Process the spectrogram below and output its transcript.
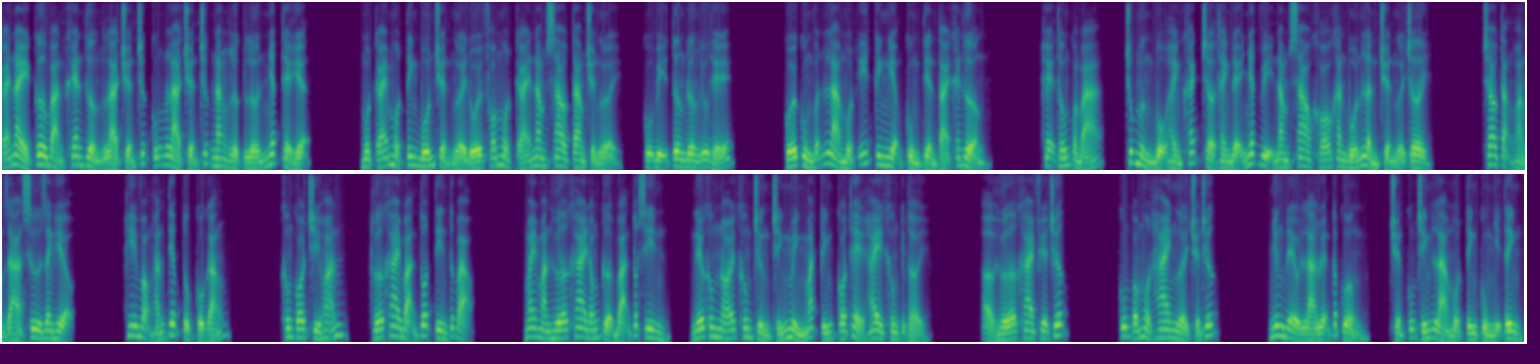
Cái này cơ bản khen thưởng là chuyển chức cũng là chuyển chức năng lực lớn nhất thể hiện. Một cái một tinh bốn chuyển người đối phó một cái năm sao tam chuyển người, cụ bị tương đương ưu thế. Cuối cùng vẫn là một ít kinh nghiệm cùng tiền tài khen thưởng. Hệ thống quảng bá, chúc mừng bộ hành khách trở thành đệ nhất vị năm sao khó khăn bốn lần chuyển người chơi. Trao tặng hoàng gia sư danh hiệu. Hy vọng hắn tiếp tục cố gắng. Không có trì hoãn, hứa khai bạn tốt tin tức bạo. May mắn hứa khai đóng cửa bạn tốt xin, nếu không nói không chừng chính mình mắt kính có thể hay không kịp thời. Ở hứa khai phía trước, cũng có một hai người chuyển trước. Nhưng đều là luyện cấp cuồng, chuyển cũng chính là một tinh cùng nhị tinh.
